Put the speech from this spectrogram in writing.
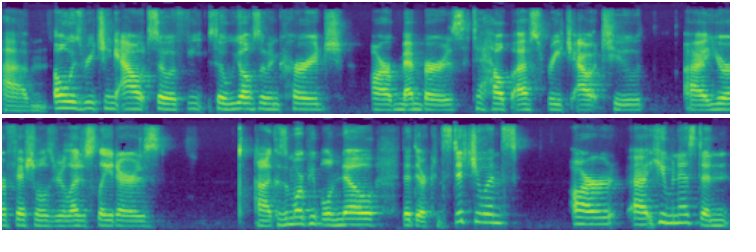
um, always reaching out. So if you, so we also encourage our members to help us reach out to uh, your officials your legislators because uh, the more people know that their constituents are uh, humanist and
